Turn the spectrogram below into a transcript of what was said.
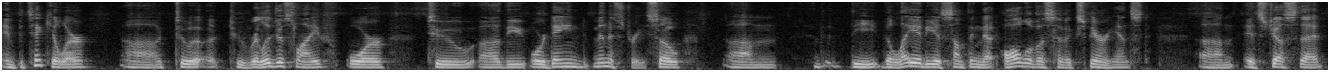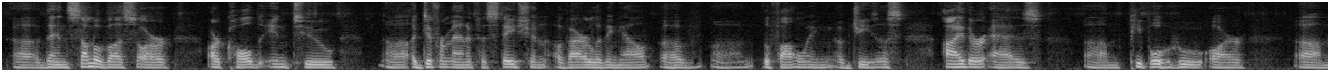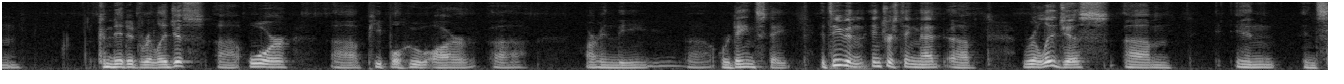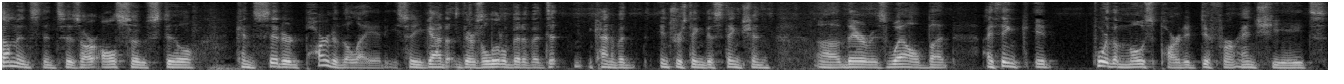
in particular uh, to, uh, to religious life or to the ordained ministry. So um, the, the laity is something that all of us have experienced. Um, it's just that uh, then some of us are are called into uh, a different manifestation of our living out of uh, the following of Jesus, either as um, people who are um, committed religious or uh, people who are uh, are in the uh, ordained state. It's even interesting that uh, religious, um, in in some instances, are also still considered part of the laity. So you got there's a little bit of a di- kind of an interesting distinction uh, there as well. But I think it, for the most part, it differentiates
